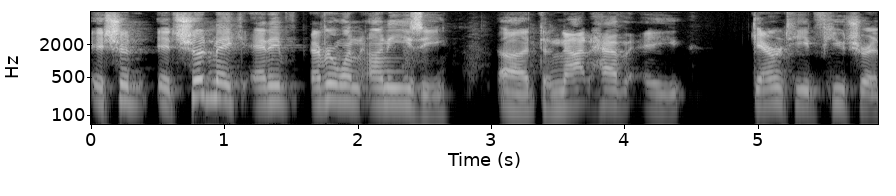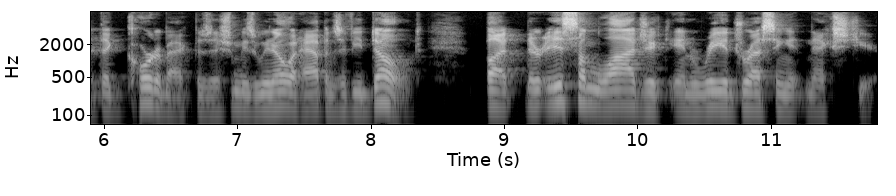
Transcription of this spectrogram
it should it should make any, everyone uneasy uh, to not have a guaranteed future at the quarterback position because we know what happens if you don't but there is some logic in readdressing it next year.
